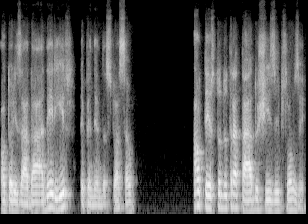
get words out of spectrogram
autorizado a aderir, dependendo da situação, ao texto do tratado XYZ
